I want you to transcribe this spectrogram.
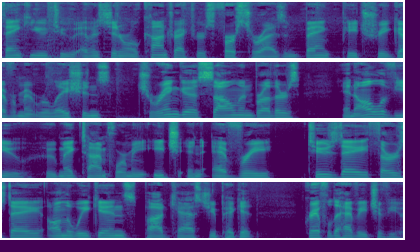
Thank you to Evans General Contractors, First Horizon Bank, Peachtree Government Relations, Chiringa, Solomon Brothers, and all of you who make time for me each and every Tuesday, Thursday, on the weekends, podcast, you pick it. Grateful to have each of you.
